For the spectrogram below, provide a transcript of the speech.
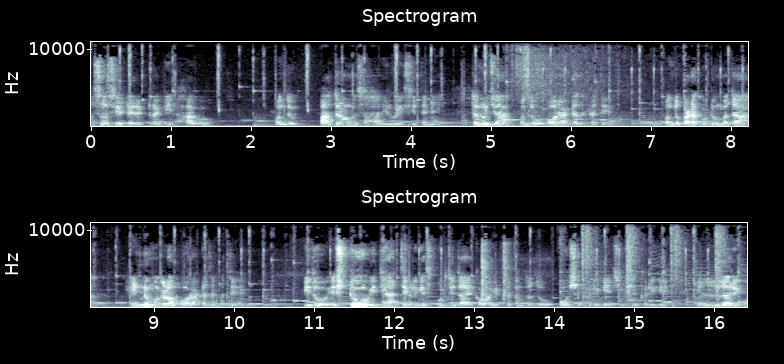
ಅಸೋಸಿಯೇಟ್ ಡೈರೆಕ್ಟರ್ ಆಗಿ ಹಾಗೂ ಒಂದು ಪಾತ್ರವನ್ನು ಸಹ ನಿರ್ವಹಿಸಿದ್ದೇನೆ. ತನುಜಾ ಒಂದು ಹೋರಾಟದ ಕತೆ. ಒಂದು ಬಡ ಕುಟುಂಬದ ಹೆಣ್ಣು ಮಗಳ ಹೋರಾಟದ ಕತೆ. ಇದು ಎಷ್ಟೋ ವಿದ್ಯಾರ್ಥಿಗಳಿಗೆ ಸ್ಫೂರ್ತಿದಾಯಕವಾಗಿರ್ತಕ್ಕಂಥದ್ದು, ಪೋಷಕರಿಗೆ, ಶಿಕ್ಷಕರಿಗೆ, ಎಲ್ಲರಿಗೂ,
